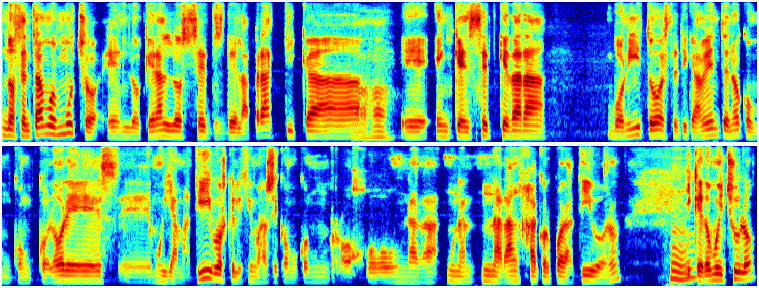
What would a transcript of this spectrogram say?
Nos centramos mucho en lo que eran los sets de la práctica, eh, en que el set quedara bonito estéticamente, ¿no? Con, con colores eh, muy llamativos, que lo hicimos así como con un rojo, una, una, un naranja corporativo, ¿no? Y quedó muy chulo.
